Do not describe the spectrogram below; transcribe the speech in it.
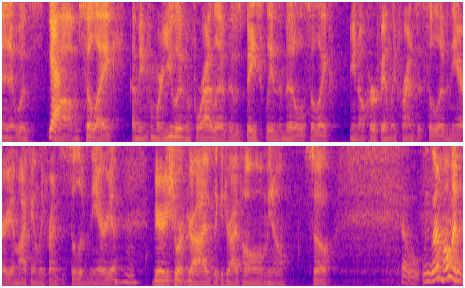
And it was Yeah. um so like I mean from where you live and from where I live, it was basically in the middle. So like, you know, her family friends that still live in the area, my family friends that still live in the area. Mm-hmm. Very short drives, they could drive home, you know. So So we went home and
